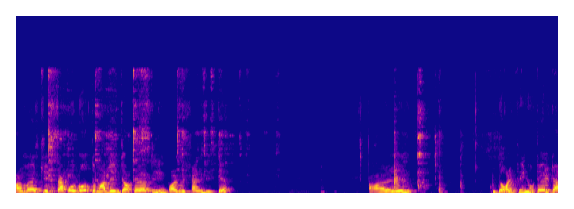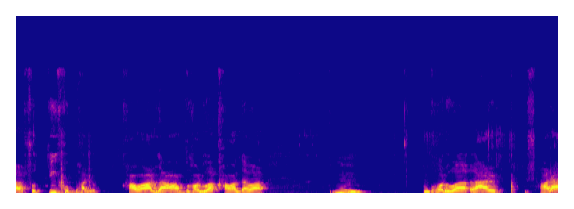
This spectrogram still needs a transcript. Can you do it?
আমরা চেষ্টা করব তোমাদের যথাযথ ইনফরমেশান দিতে। আর ডলফিন হোটেলটা সত্যিই খুব ভালো। খাওয়া দাওয়া, ঘরোয়া খাওয়া দাওয়া, হুম, ঘরোয়া আর সারা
